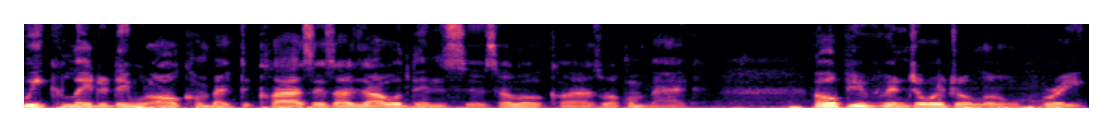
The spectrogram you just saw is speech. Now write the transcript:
week later, they would all come back to class as Aizawa then says, "Hello, class, welcome back. I hope you've enjoyed your little break."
